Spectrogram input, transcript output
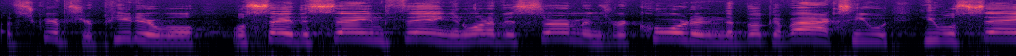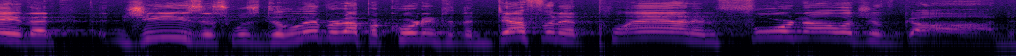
of Scripture. Peter will, will say the same thing in one of his sermons recorded in the book of Acts. He, he will say that Jesus was delivered up according to the definite plan and foreknowledge of God.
